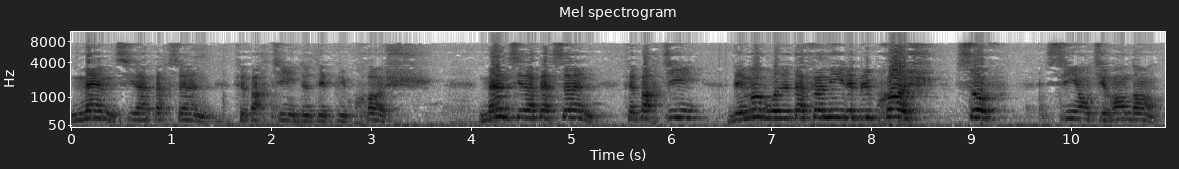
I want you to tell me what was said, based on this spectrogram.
même si la personne fait partie de tes plus proches, même si la personne fait partie des membres de ta famille les plus proches, sauf si en t'y rendant,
